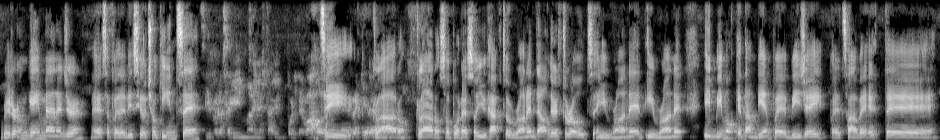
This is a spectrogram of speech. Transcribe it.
Ritter, un game manager, eh, se fue de 18-15. Sí, pero ese game manager está bien por debajo. de Sí, claro, claro. So por eso you have to run it down their throats y run it y run it. Y vimos que también pues BJ pues sabe este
